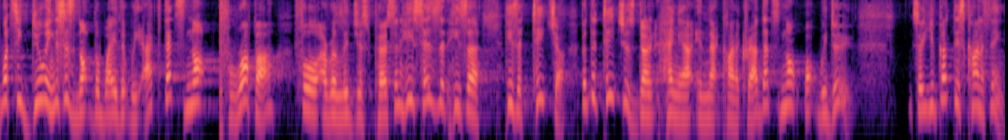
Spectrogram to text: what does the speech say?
what's he doing? This is not the way that we act. That's not proper for a religious person. He says that he's a, he's a teacher, but the teachers don't hang out in that kind of crowd. That's not what we do. So you've got this kind of thing,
